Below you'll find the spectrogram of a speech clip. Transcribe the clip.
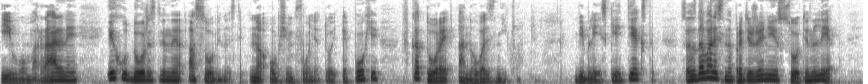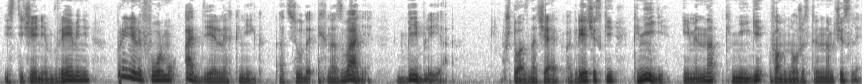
и его моральные и художественные особенности на общем фоне той эпохи, в которой оно возникло. Библейские тексты создавались на протяжении сотен лет и с течением времени приняли форму отдельных книг, отсюда их название «Библия», что означает по-гречески «книги», именно «книги» во множественном числе.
